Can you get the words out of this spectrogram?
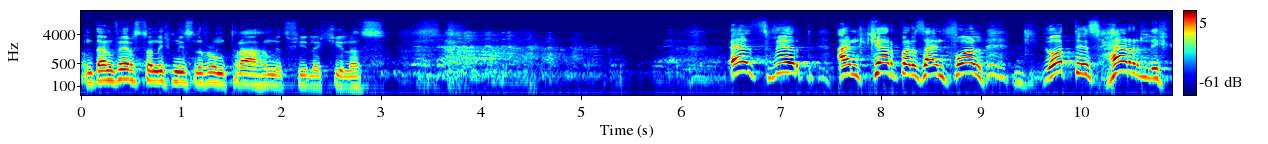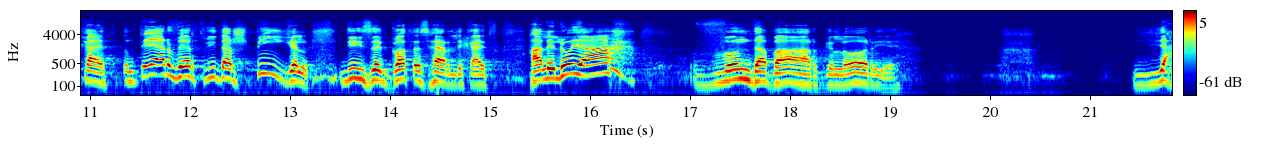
Und dann wirst du nicht müssen rumtragen mit vielen Kilos. Es wird ein Körper sein voll Gottes Herrlichkeit und der wird widerspiegeln diese Gottes Herrlichkeit. Halleluja! Wunderbar, Glorie. Ja.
